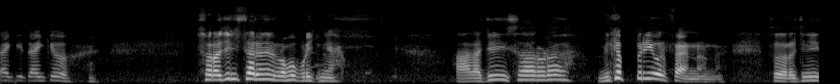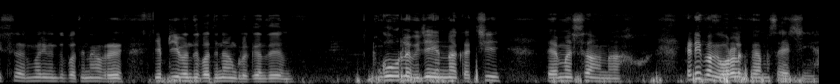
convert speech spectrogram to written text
thank you thank you so Rajini sir எனக்கு ரொம்ப பிடிக்குங்க. ரஜினி சாரோட மிகப்பெரிய ஒரு ஃபேன் நான். ஸோ ரஜினி சார் மாதிரி வந்து பார்த்தீங்கன்னா அவர் எப்படி வந்து பார்த்தீங்கன்னா உங்களுக்கு வந்து உங்கள் ஊரில் விஜய் அண்ணா கட்சி ஃபேமஸாக அண்ணா கண்டிப்பாங்க ஓரளவுக்கு ஃபேமஸ் ஆயிடுச்சுங்க.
